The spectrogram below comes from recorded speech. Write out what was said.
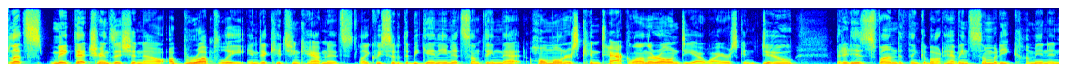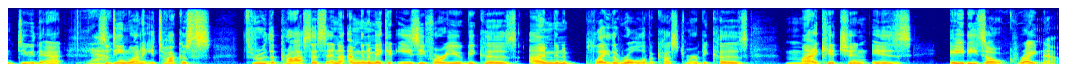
let's make that transition now abruptly into kitchen cabinets. Like we said at the beginning, it's something that homeowners can tackle on their own, DIYers can do, but it is fun to think about having somebody come in and do that. Yeah. So Dean, why don't you talk us through the process and I'm going to make it easy for you because I'm going to play the role of a customer because my kitchen is 80s oak right now.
